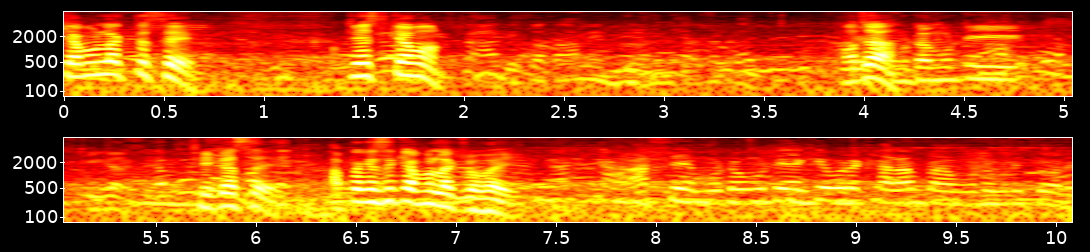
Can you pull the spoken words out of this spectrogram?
কেমন লাগতেছে? টেস্ট কেমন? মজা? মোটামুটি ঠিক আছে। ঠিক আছে। আপনার কাছে কেমন লাগল ভাই? আছে মোটামুটি একেবারে খারাপ না মোটামুটি চলে।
